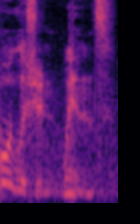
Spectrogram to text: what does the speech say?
Coalition wins.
